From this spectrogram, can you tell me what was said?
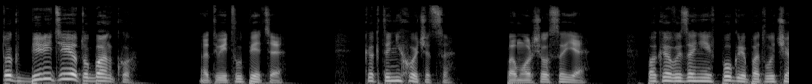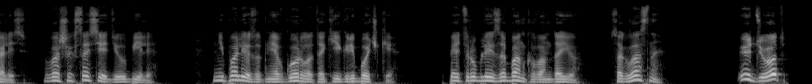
«Так берите эту банку», — ответил Петя. «Как-то не хочется», — поморщился я. «Пока вы за ней в погреб отлучались, ваших соседей убили. Не полезут мне в горло такие грибочки. Пять рублей за банку вам даю. Согласны?» «Идет!»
